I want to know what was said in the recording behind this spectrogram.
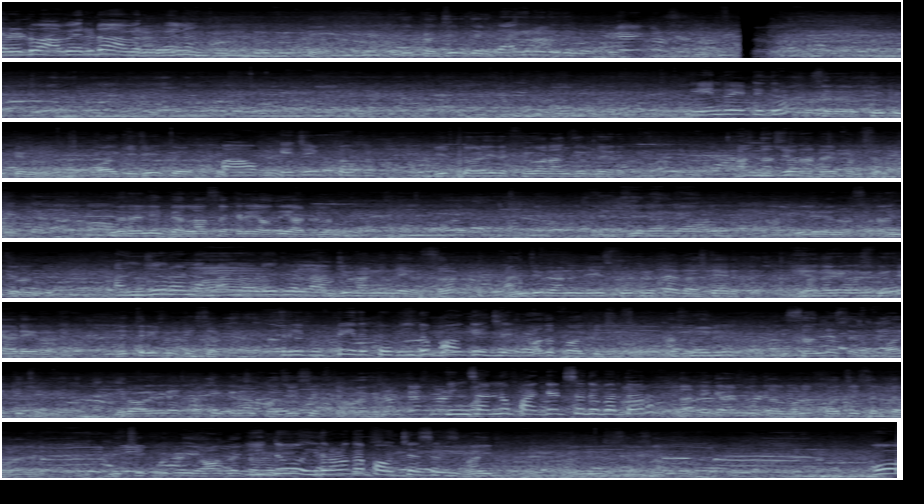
ಎರಡು ಅವೆರಡು ಅವೆರಡು ಏನು ಏನು ರೇಟ್ ಇದು? ಸರ್ ಟೂ ಫಿಫ್ಟಿ ಪಾವು ಕೆ ಜಿ ಟು ಪಾವ್ ಕೆ ಜಿ ಟು ಇದು ತೊಳೆದು ಇರುತ್ತೆ. ಡ್ರೈ ಇರುತ್ತೆ ಇದರಲ್ಲಿ ಬೆಲ್ಲ ಸಕ್ಕರೆ ಯಾವುದೇ ಆಟಲ್ಲ ಇಲ್ಲಿ ಸರ್ ಅಂಜೂರ ಅಂಜೂರ್ ಅಂಜೂರ ಎಲ್ಲ ಅಂಜೂರ ಹಣ್ಣಿಂದ ಇದೆ ಸರ್. ಅಂಜುರಣ್ಣ ಹಣ್ಣಿಂದ ಎಷ್ಟು ಸ್ವೀಟ್ ಇರುತ್ತೆ? ಅದು ಅಷ್ಟೇ ಇರುತ್ತೆ. ಏನಾದರೂ ಸ್ವೀಟ್ ಆಡಿ ಇದು? Three fifty sir. Three fifty ಇದು ಇದು ಪಾವ್ ಕೆ ಜಿ ಅದು ಪಾವು ಸರ್. ಈ ಸಂದೆ ಸರ್ ಪಾವು ಇದರೊಳಗಡೆ ತರ್ಟಿ ಗ್ರಾಮ್ ಪರ್ಚೇಸ್ ಇರುತ್ತೆ ಒಳಗಡೆ. ಹಿಂಗೆ ಸಣ್ಣ ಪ್ಯಾಕೆಟ್ಸ್ ಇದು ಬರ್ತಾವೆ? ತರ್ಟಿ ಗ್ರಾಮ್ ಇರುತ್ತೆ ಮನೆ ಪರ್ಚೇಸ್ ಇರುತ್ತೆ ಒಳಗಡೆ. ಚಿಕ್ಕ ಯಾವ ಬೇಕು ಇದು ಇದ್ರೊಳಗೆ ಪೌಚಸ್ ಓ.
